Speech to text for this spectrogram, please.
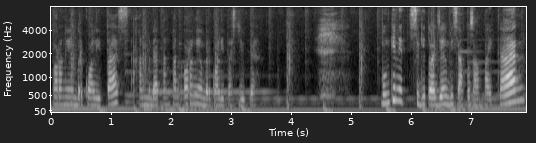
orang yang berkualitas akan mendatangkan orang yang berkualitas juga. Mungkin itu segitu aja yang bisa aku sampaikan.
